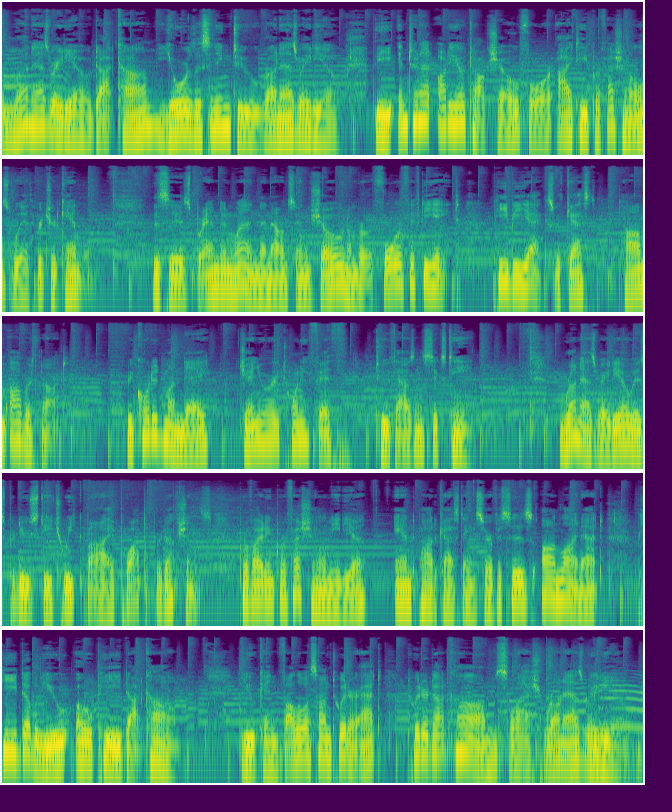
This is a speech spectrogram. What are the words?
From runasradio.com, you're listening to Run As Radio, the internet audio talk show for IT professionals with Richard Campbell. This is Brandon Wen announcing show number 458, PBX with guest Tom Arbuthnot. Recorded Monday, January 25th, 2016. Run As Radio is produced each week by PWOP Productions, providing professional media and podcasting services online at pwop.com. You can follow us on Twitter at twitter.com slash runasradio.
